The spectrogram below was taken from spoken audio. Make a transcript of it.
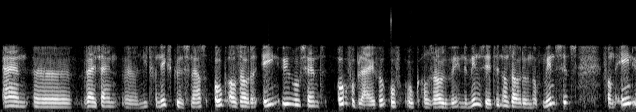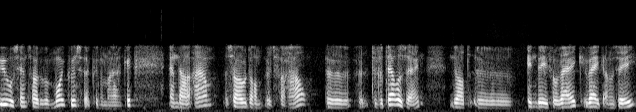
En uh, wij zijn uh, niet voor niks kunstenaars. Ook al zou er 1 eurocent overblijven, of ook al zouden we in de min zitten... dan zouden we nog minstens van 1 eurocent zouden we een mooi kunstwerk kunnen maken. En daaraan zou dan het verhaal te vertellen zijn... dat in Beverwijk, Wijk aan Zee,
